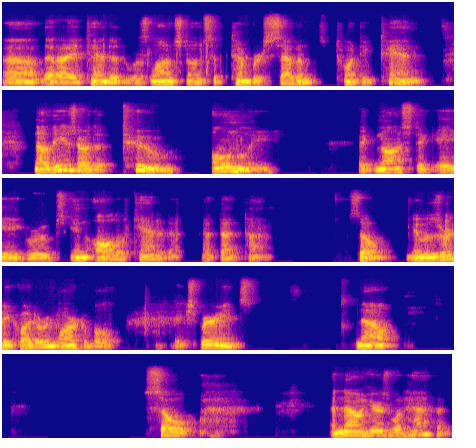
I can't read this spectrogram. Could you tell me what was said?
uh, that I attended was launched on September 7th, 2010. Now, these are the two only agnostic AA groups in all of Canada at that time. So it was really quite a remarkable experience. Now, so, and now here's what happened.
